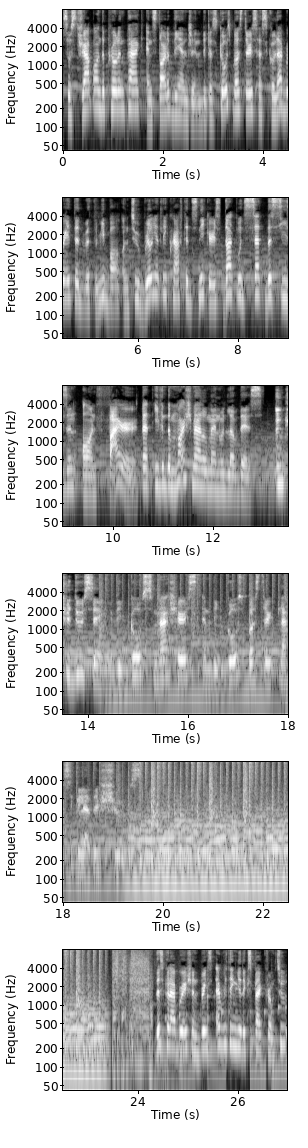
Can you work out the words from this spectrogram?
So strap on the proton pack and start up the engine because Ghostbusters has collaborated with Reebok on two brilliantly crafted sneakers that would set the season on fire. Bet even the Marshmallow Man would love this. Introducing the Ghost Smashers and the Ghostbuster Classic Leather Shoes. This collaboration brings everything you'd expect from two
